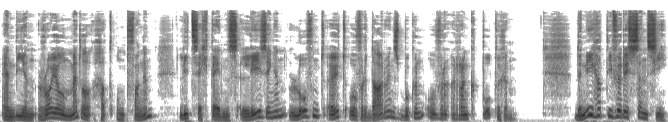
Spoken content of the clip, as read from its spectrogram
en die een Royal Medal had ontvangen, liet zich tijdens lezingen lovend uit over Darwins boeken over rankpotigen. De negatieve recensie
